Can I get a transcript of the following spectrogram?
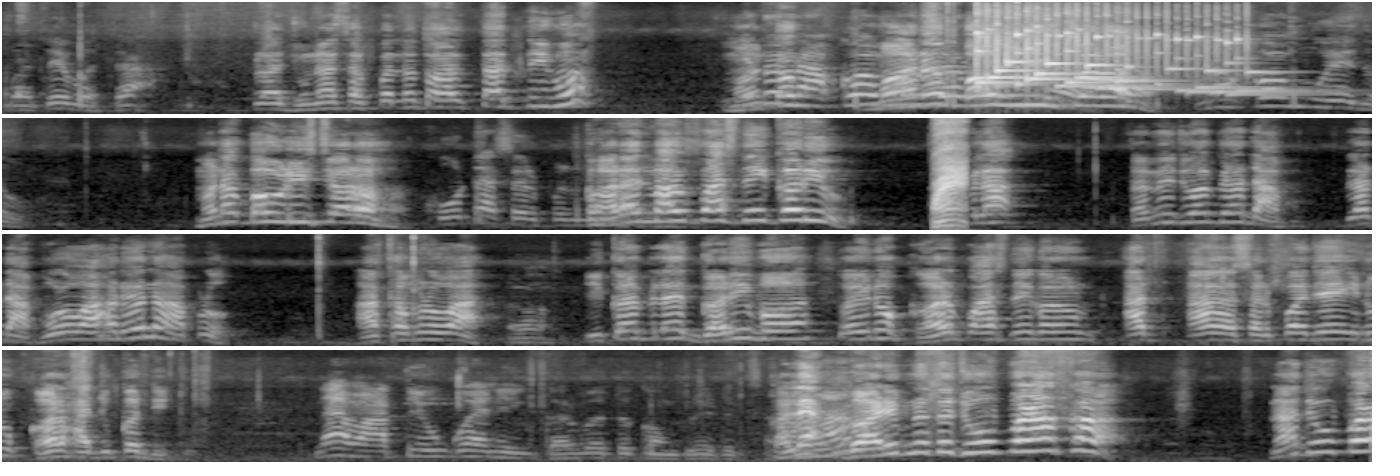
બધે બધા. પેલા જૂના સરપંચ તો હાલતા જ નહીં હો. મને તો મને. બહુ મને રીસ ખોટા સરપંચ. ઘર જ મારું પાસ નહીં કર્યું. પેલા તમે જો પેલા ડાબ પેલા ડાભોળો વાહ રહ્યો ને આપણો આથમણો વાહ. હા. ઈ કઈ પેલા ગરીબ હોય તો એનો ઘર પાસ નહીં કર્યો આ આ સરપંચે એનું ઘર હાજુ કરી દીધું. ના મારે એવું કોઈ નહીં ગરબા તો કમ્પ્લીટ જ છે. ગરીબ ને તો જોવું પડે કા ના જોવું પડે?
